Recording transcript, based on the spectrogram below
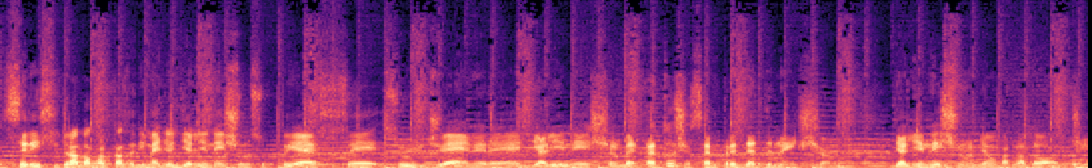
Se lì si trova qualcosa di meglio di Alienation su PS, sul genere di Alienation, beh, tanto c'è sempre Dead Nation. Di Alienation ne abbiamo parlato oggi.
